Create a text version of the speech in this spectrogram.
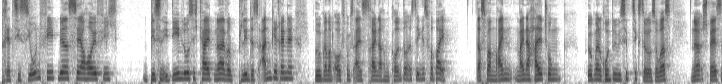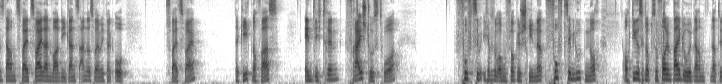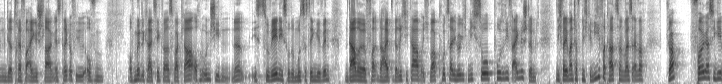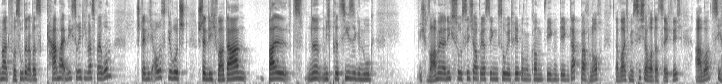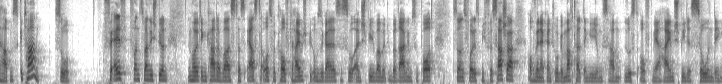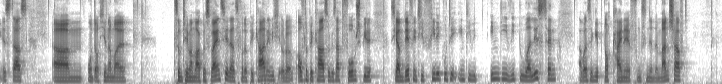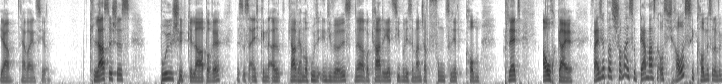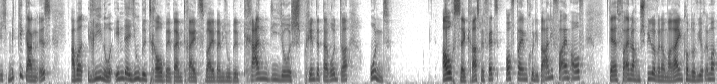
Präzision fehlt mir sehr häufig, ein bisschen Ideenlosigkeit, ne? einfach blindes Angerenne. Irgendwann macht Augsburgs 1-3 nach dem Konter und das Ding ist vorbei. Das war mein, meine Haltung irgendwann rund um die 70. oder sowas. Ne? Spätestens nach dem 2-2, dann war die ganz anders, weil ich gemerkt, oh, 2-2, da geht noch was. Endlich drin, Freistoßtor. 15, ich habe es glaube auf dem Vlog geschrien, ne? 15 Minuten noch. Auch Dinos glaube ich, sofort den Ball geholt, nach, nachdem der Treffer eingeschlagen ist. Direkt auf, auf dem auf dem Mittelkreis liegt, war es war klar, auch ein Unschieden ne, ist zu wenig so, du musst das Ding gewinnen. Und da war der Hype wieder richtig da, aber ich war kurzzeitig wirklich nicht so positiv eingestimmt. Nicht, weil die Mannschaft nicht geliefert hat, sondern weil es einfach, ja, Vollgas gegeben hat, versucht hat, aber es kam halt nicht so richtig was bei rum. Ständig ausgerutscht, ständig war da ein Ball ne, nicht präzise genug. Ich war mir ja nicht so sicher, ob wir das Ding so in Drehpunkt kommt wie gegen Gladbach noch. Da war ich mir sicherer tatsächlich. Aber sie haben es getan. So, für 11 von 20 Spielern im heutigen Kader war es das erste ausverkaufte Heimspiel. Umso geiler, dass es so ein Spiel war mit überragendem Support. Besonders freut es mich für Sascha, auch wenn er kein Tor gemacht hat. Denke, die Jungs haben Lust auf mehr Heimspiele. So ein Ding ist das. Ähm, und auch hier nochmal zum Thema Markus Weinz hier. Der hat es vor der PK nämlich, oder auf der PK so gesagt, vor dem Spiel. Sie haben definitiv viele gute Individualisten, aber es ergibt noch keine funktionierende Mannschaft. Ja, Herr Weinz hier. Klassisches Bullshit-Gelabere. Das ist eigentlich genau, also klar, wir haben auch gute Individualisten, ne, aber gerade jetzt sieht man, diese Mannschaft funktioniert komplett. Auch geil. Weiß nicht, ob das schon mal so dermaßen aus sich rausgekommen ist oder wirklich mitgegangen ist, aber Rino in der Jubeltraube beim 3-2, beim Jubel, grandios, sprintet darunter und auch sehr krass, mir fällt es oft beim Kodibali vor allem auf, der ist vor allem nach dem Spiel, oder wenn er mal reinkommt oder wie auch immer,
